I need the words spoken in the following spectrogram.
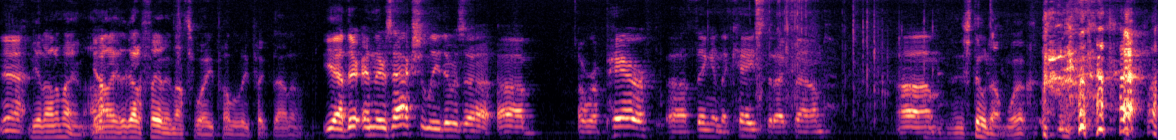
Yeah. You know what I mean? And Yeah. I got a feeling that's why he probably picked that up. Yeah, there and there's actually there was a a, a repair uh, thing in the case that I found. It still don't work.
